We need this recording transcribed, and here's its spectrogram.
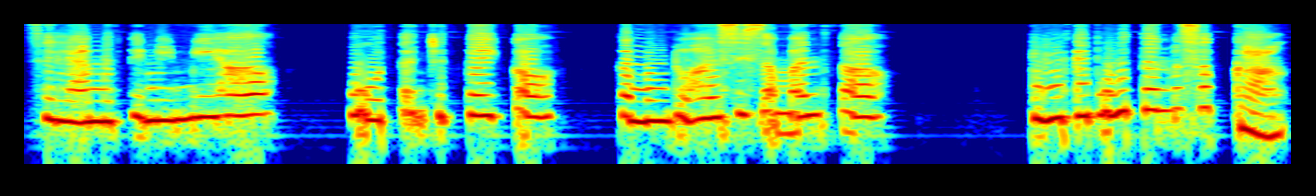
Salamat ti Mimi ha. Puutan jud kay ka. Kamong duha si Samantha. Kay buutan masab ka.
